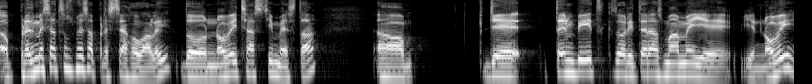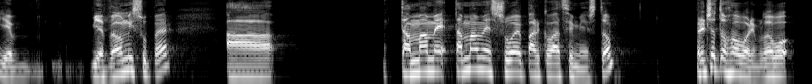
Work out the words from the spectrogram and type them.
Pred mesiacom sme sa presťahovali do novej časti mesta um, kde ten byt, ktorý teraz máme, je, je nový, je, je veľmi super a tam máme, tam máme svoje parkovacie miesto. Prečo to hovorím? Lebo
